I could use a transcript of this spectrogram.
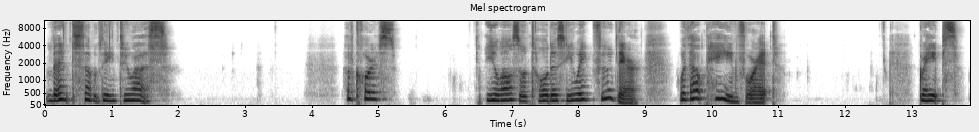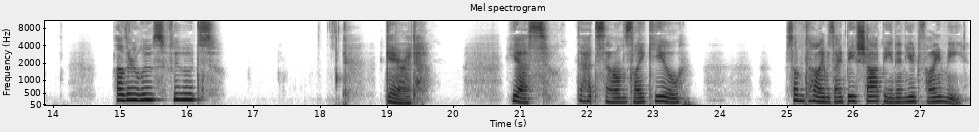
meant something to us. Of course, you also told us you ate food there without paying for it. Grapes, other loose foods. Garrett. Yes, that sounds like you. Sometimes I'd be shopping and you'd find me.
